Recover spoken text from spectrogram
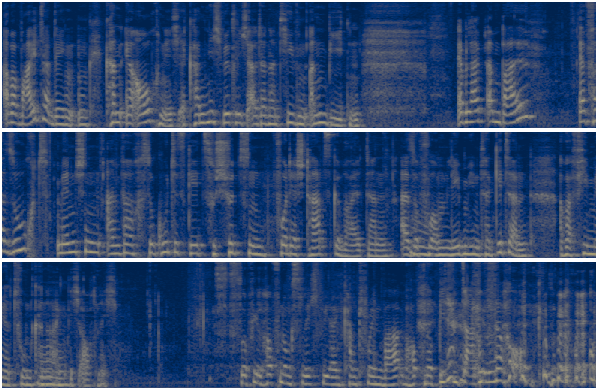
aber weiterdenken kann er auch nicht. Er kann nicht wirklich Alternativen anbieten. Er bleibt am Ball, er versucht, Menschen einfach so gut es geht zu schützen vor der Staatsgewalt dann, also mhm. vor dem Leben hinter Gittern. Aber viel mehr tun kann mhm. er eigentlich auch nicht. So viel Hoffnungslicht, wie ein Country war, überhaupt nur bieten darf. genau, genau.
